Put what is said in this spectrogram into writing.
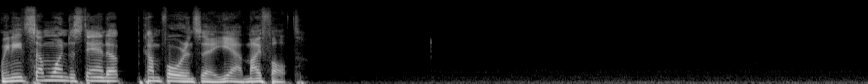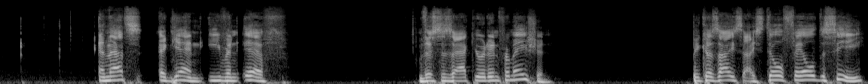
We need someone to stand up, come forward and say, "Yeah, my fault." And that's again even if this is accurate information. Because I, I still failed to see,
